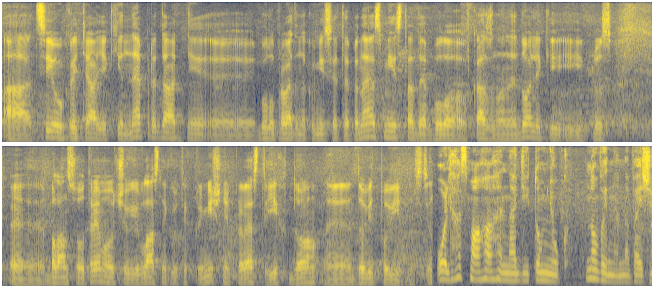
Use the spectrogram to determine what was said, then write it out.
А ці укриття, які не придатні, е, було проведена комісія ТПНС міста, де було вказано недоліки і плюс балансоутримувачів і власників тих приміщень привести їх до, е, до відповідності. Ольга Смага, Геннадій Томнюк. Новини на вежі.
